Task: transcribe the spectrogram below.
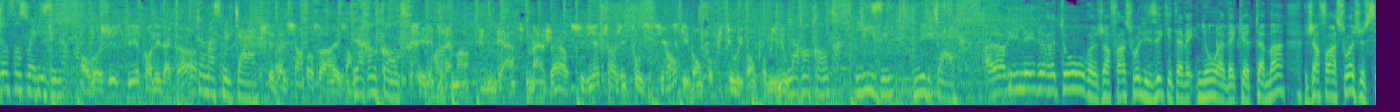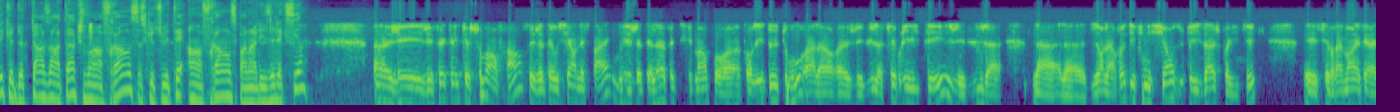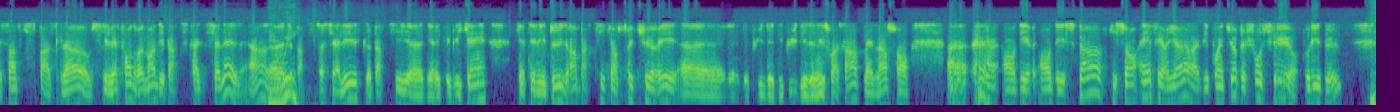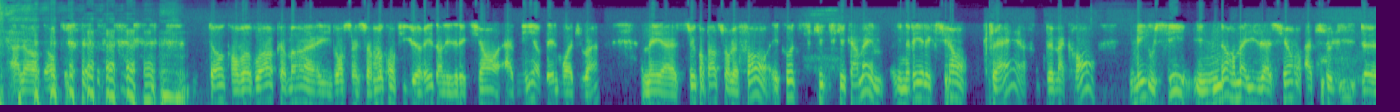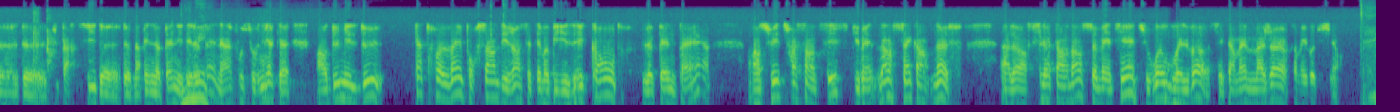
Jean-François Lisée. On va juste dire qu'on est d'accord. Thomas Mulcair. Je te donne 100 raison. La rencontre. C'est vraiment une gaffe majeure. Tu viens de changer de position. Ce qui est bon pour Pitou est bon pour Minou. La rencontre. Lisée. Mulcair. Alors, il est de retour, Jean-François Lisée, qui est avec nous, avec Thomas. Jean-François, je sais que de temps en temps, tu vas en France. Est-ce que tu étais en France pendant les élections? Euh, j'ai fait quelques sous en France et j'étais aussi en Espagne, mais j'étais là effectivement pour euh, pour les deux tours. Alors euh, j'ai vu la fébrilité, j'ai vu la, la, la, disons la redéfinition du paysage politique. Et c'est vraiment intéressant ce qui se passe là. Aussi l'effondrement des partis traditionnels, hein, Ben oui. le Parti socialiste, le Parti des Républicains, qui étaient les deux grands partis qui ont structuré euh, depuis le début des années 60, maintenant sont euh, ont, des, ont des scores qui sont inférieurs à des pointures de chaussures, tous les deux. Alors, donc, donc on va voir comment euh, ils vont se, se, reconfigurer dans les élections à venir dès le mois de juin. Mais euh, si tu veux qu'on parle sur le fond, écoute, ce qui, ce qui est quand même une réélection claire de Macron, mais aussi une normalisation absolue de, de, du parti de, de, Marine Le Pen et des oui. Le Pen. Il hein. faut se souvenir qu'en 2002, 80% des gens s'étaient mobilisés contre Le Pen père. Ensuite, 66, puis maintenant 59. Alors, si la tendance se maintient, tu vois où elle va. C'est quand même majeur comme évolution.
